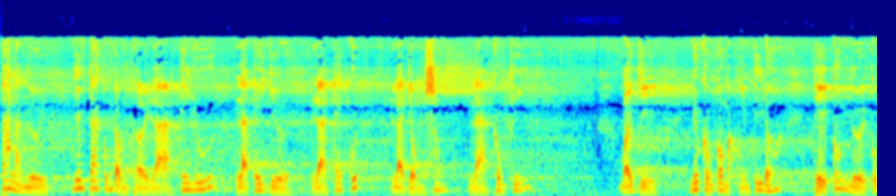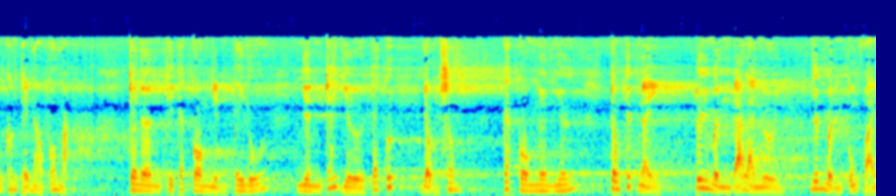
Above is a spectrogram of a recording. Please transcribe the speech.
Ta là người, nhưng ta cũng đồng thời là cây lúa, là cây dừa, là trái quýt, là dòng sông, là không khí. Bởi vì nếu không có mặt những thứ đó thì con người cũng không thể nào có mặt. Cho nên khi các con nhìn cây lúa, nhìn trái dừa, trái quýt, dòng sông, các con nên nhớ, trong kiếp này, tuy mình đã là người, nhưng mình cũng phải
